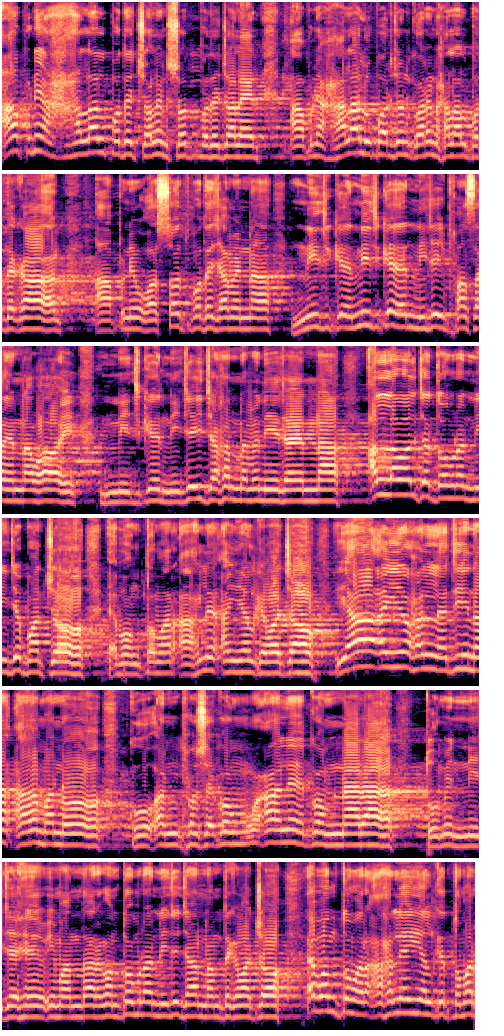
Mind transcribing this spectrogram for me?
আপনি হালাল পথে চলেন, সৎ পথে চলেন। আপনি হালাল উপার্জন করেন, হালাল পথে খান। আপনি অসৎ পথে যাবেন না। নিজকে নিজকে নিজেই ফাঁসায়েন না ভাই। নিজকে নিজেই জাহান নামে নিয়ে যায়েন না। আল্লাহ বলছে, তোমরা নিজে বাঁচো এবং তোমার আহলে আইয়ালকে বাঁচাও। ইয়া আইয়ুহাল্লাযীনা আমানু, কু আনফুসাকুম ওয়া আলাইকুম নারা তুমি নিজে হে ইমানদারগণ, তোমরা নিজে জাহান্নাম থেকে বাঁচাও এবং তোমার আহলে আইয়ালকে, তোমার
